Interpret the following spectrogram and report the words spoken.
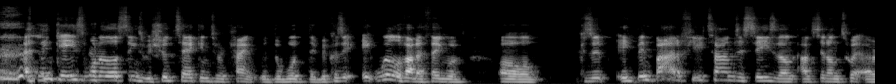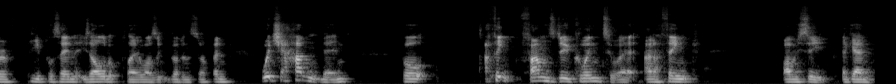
I think it is one of those things we should take into account with the Wood thing because it, it will have had a thing with oh well because he'd been battered a few times this season. I've seen on Twitter of people saying that his old up play wasn't good and stuff, and which it hadn't been. But I think fans do come into it, and I think obviously, again,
